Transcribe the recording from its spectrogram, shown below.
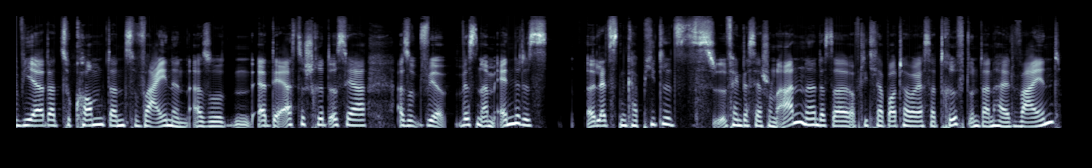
wie er dazu kommt, dann zu weinen. Also er, der erste Schritt ist ja, also wir wissen am Ende des äh, letzten Kapitels fängt das ja schon an, ne, dass er auf die Klabautergeister trifft und dann halt weint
